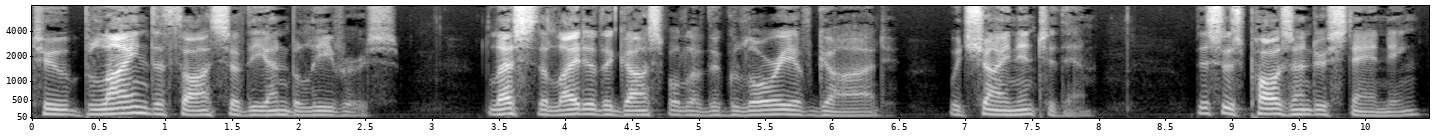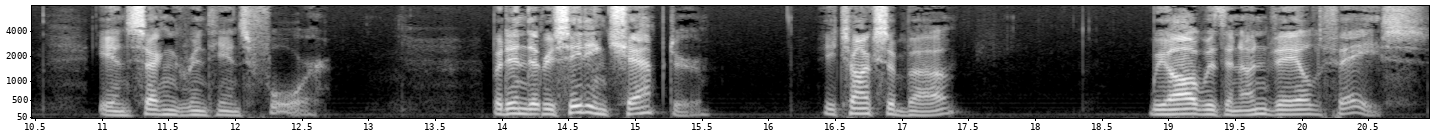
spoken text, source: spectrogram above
to blind the thoughts of the unbelievers, lest the light of the gospel of the glory of God would shine into them. This was Paul's understanding, in 2 Corinthians 4. But in the preceding chapter, he talks about we all with an unveiled face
